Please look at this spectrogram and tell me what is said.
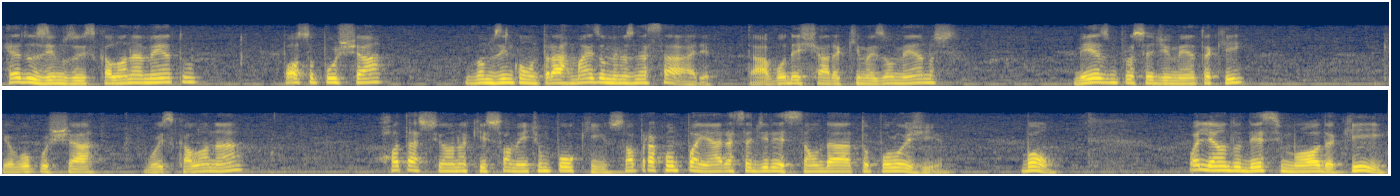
Reduzimos o escalonamento. Posso puxar e vamos encontrar mais ou menos nessa área. Tá? Vou deixar aqui mais ou menos. Mesmo procedimento aqui. Que eu vou puxar, vou escalonar rotaciono aqui somente um pouquinho, só para acompanhar essa direção da topologia. Bom, olhando desse modo aqui,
